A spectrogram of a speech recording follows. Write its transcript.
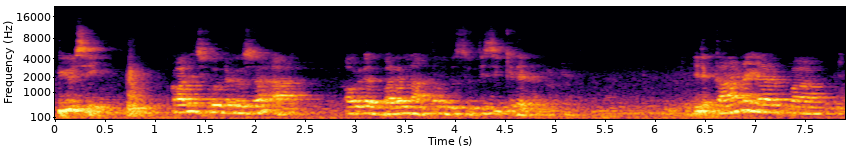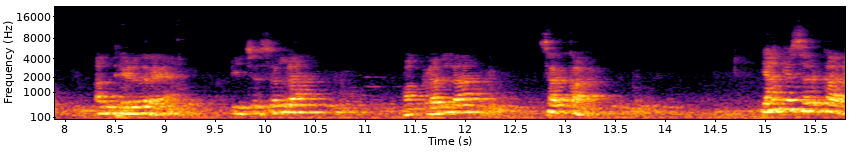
ಪಿ ಯು ಸಿ ಕಾಲೇಜ್ಗೆ ಹೋದಾಗ ಸಹ ಅವ್ರಿಗೆ ಅದು ಬರಲ್ಲ ಅಂತ ಒಂದು ಸುದ್ದಿ ಸಿಕ್ಕಿದೆ ನನಗೆ. ಇದಕ್ಕೆ ಕಾರಣ ಯಾರಪ್ಪ ಅಂತ ಹೇಳಿದ್ರೆ ಟೀಚರ್ಸ್ ಅಲ್ಲ, ಮಕ್ಕಳಲ್ಲ, ಸರ್ಕಾರ. ಯಾಕೆ ಸರ್ಕಾರ?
